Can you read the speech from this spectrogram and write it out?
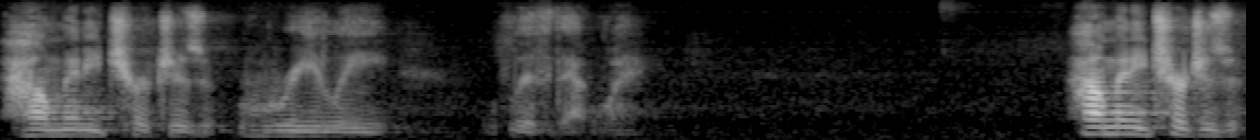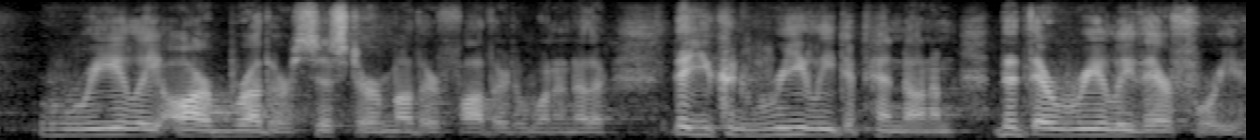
How many churches really live that way? How many churches really are brother, sister, mother, father to one another? That you can really depend on them, that they're really there for you.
